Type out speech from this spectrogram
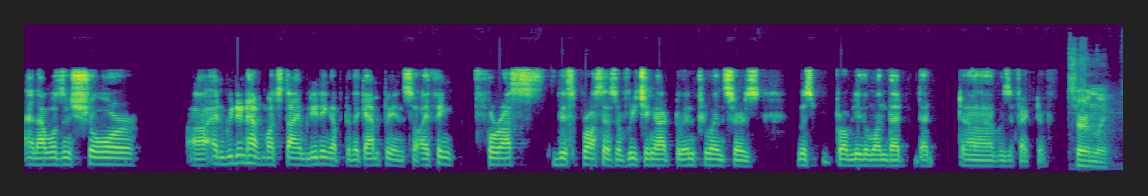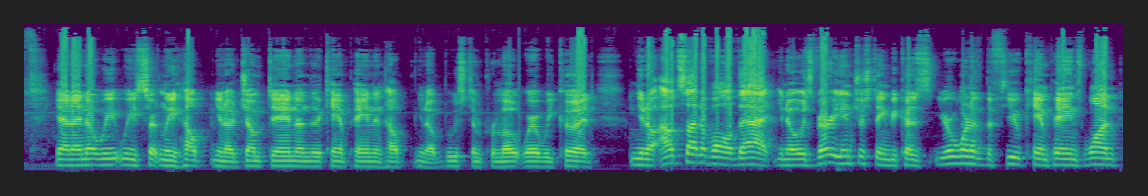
And i wasn't sure uh, and we didn't have much time leading up to the campaign. So I think for us, this process of reaching out to influencers was probably the one that that uh, was effective. Certainly, yeah, and I know we we certainly helped you know jumped in under the campaign and helped you know boost and promote where we could. You know, outside of all that, you know, it was very interesting because you're one of the few campaigns. One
